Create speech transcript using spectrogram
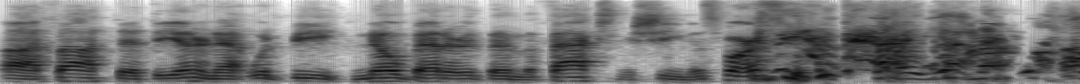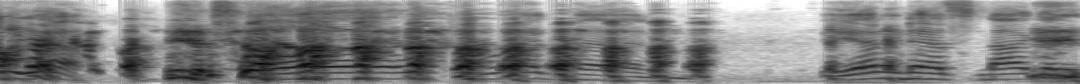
uh, thought that the internet would be no better than the fax machine as far as the impact. Oh yeah, oh yeah. So- Oh, Krugman. The internet's not gonna,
